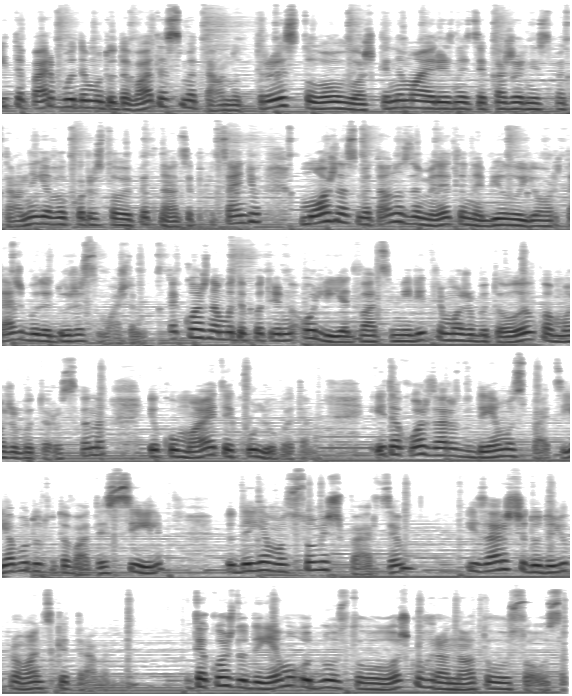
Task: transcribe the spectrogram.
І тепер будемо додавати сметану 3 столові ложки. Немає різниці, яка жирність сметани. Я використовую 15%. Можна сметану замінити на білий йогурт, теж буде дуже смачним. Також нам буде потрібна олія 20 мл, може бути оливка, може бути рослина, яку маєте, яку любите. І також зараз додаємо спеції. Я буду додавати сіль, додаємо суміш перців і зараз ще додаю прованські трави. І також додаємо одну столову ложку гранатового соусу.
